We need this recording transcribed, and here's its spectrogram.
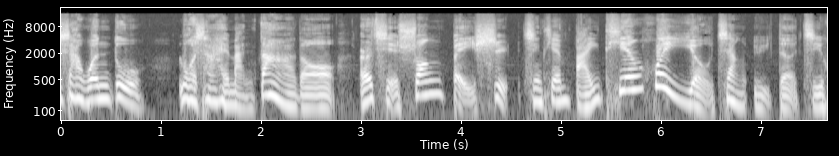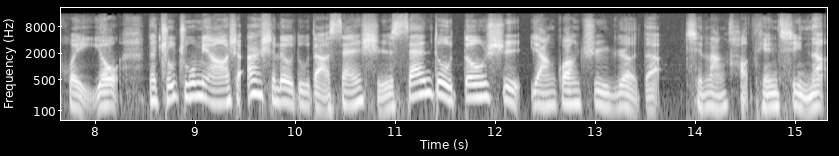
下温度。落差还蛮大的哦，而且双北市今天白天会有降雨的机会哟。那竹竹苗是二十六度到三十三度，都是阳光炙热的晴朗好天气呢。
